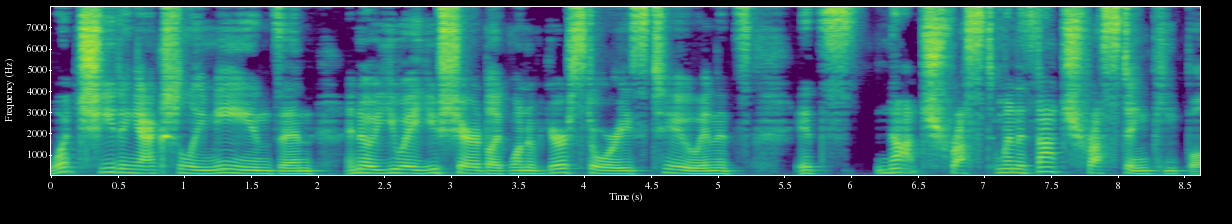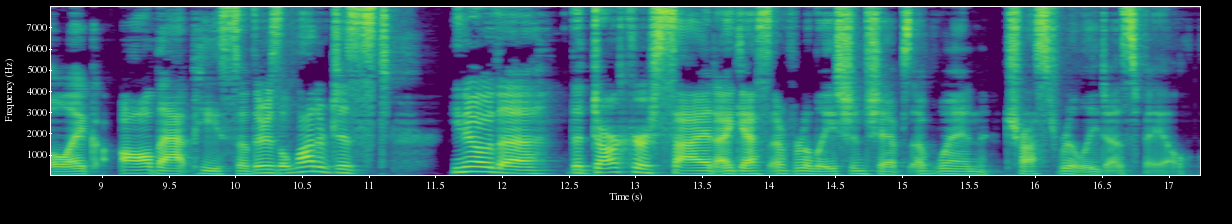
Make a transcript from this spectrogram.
what cheating actually means. And I know Yue, you shared like one of your stories too. And it's, it's not trust when it's not trusting people, like all that piece. So there's a lot of just, you know, the, the darker side, I guess, of relationships of when trust really does fail.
